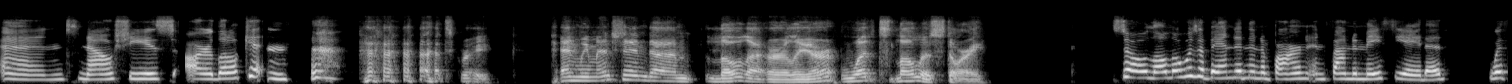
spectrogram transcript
And now she's our little kitten. That's great. And we mentioned um, Lola earlier. What's Lola's story? So Lola was abandoned in a barn and found emaciated with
